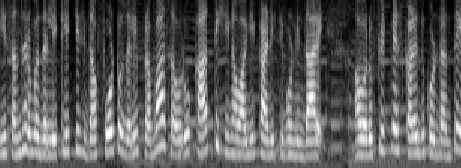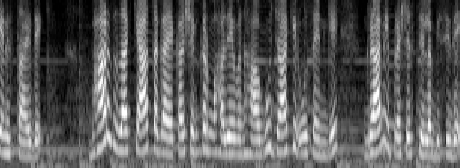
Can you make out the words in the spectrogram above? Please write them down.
ಈ ಸಂದರ್ಭದಲ್ಲಿ ಕ್ಲಿಕ್ಕಿಸಿದ ಫೋಟೋದಲ್ಲಿ ಪ್ರಭಾಸ್ ಅವರು ಕಾಂತಿಹೀನವಾಗಿ ಕಾಣಿಸಿಕೊಂಡಿದ್ದಾರೆ. ಅವರು ಫಿಟ್ನೆಸ್ ಕಳೆದುಕೊಂಡಂತೆ ಎನಿಸ್ತಾ ಇದೆ. ಭಾರತದ ಖ್ಯಾತ ಗಾಯಕ ಶಂಕರ್ ಮಹಾದೇವನ್ ಹಾಗೂ ಜಾಕಿರ್ ಹುಸೇನ್ಗೆ ಗ್ರಾಮಿ ಪ್ರಶಸ್ತಿ ಲಭಿಸಿದೆ.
